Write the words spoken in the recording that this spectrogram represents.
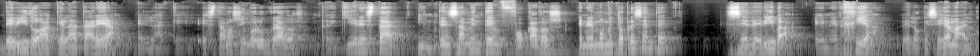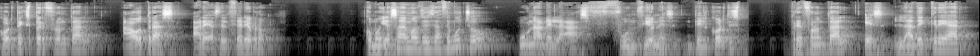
debido a que la tarea en la que estamos involucrados requiere estar intensamente enfocados en el momento presente, se deriva energía de lo que se llama el córtex prefrontal a otras áreas del cerebro. Como ya sabemos desde hace mucho, una de las funciones del córtex prefrontal es la de crear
